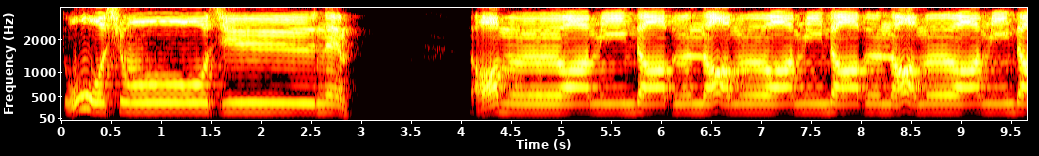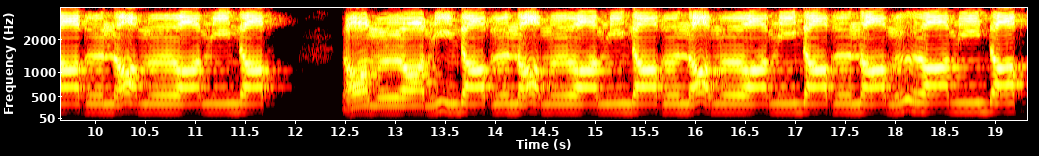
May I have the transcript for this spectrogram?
同生十年。ナムアミダブナムアミダブナムアミダブナムアミダブナムアミダブナムアミダブナムアミダブナムアミダ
